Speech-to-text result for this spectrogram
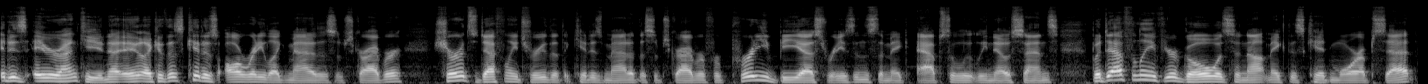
it is a ronkey. Now, eh, like, this kid is already like mad at the subscriber, Sure, it's definitely true that the kid is mad at the subscriber for pretty BS reasons that make absolutely no sense. But definitely, if your goal was to not make this kid more upset,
